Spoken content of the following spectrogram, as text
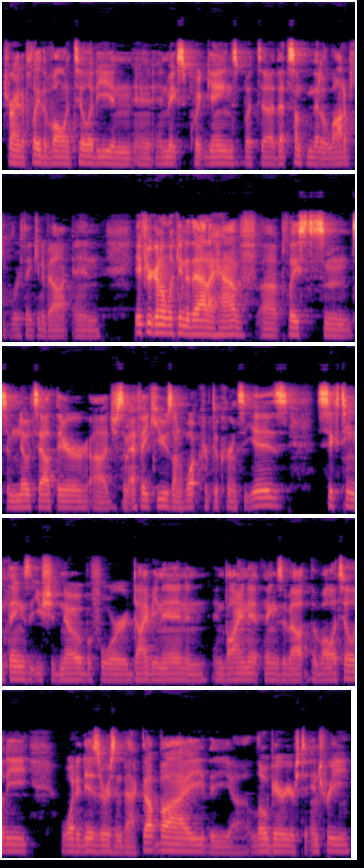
trying to play the volatility and, and, and make some quick gains, but uh, that's something that a lot of people are thinking about. And if you're going to look into that, I have uh, placed some some notes out there, uh, just some FAQs on what cryptocurrency is, 16 things that you should know before diving in and, and buying it, things about the volatility, what it is or isn't backed up by, the uh, low barriers to entry,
